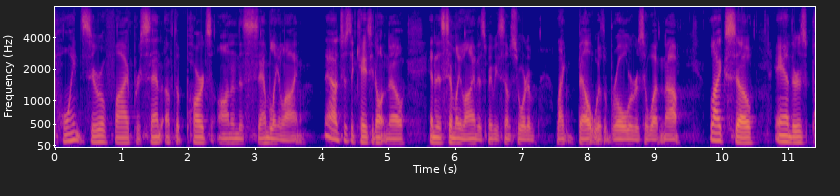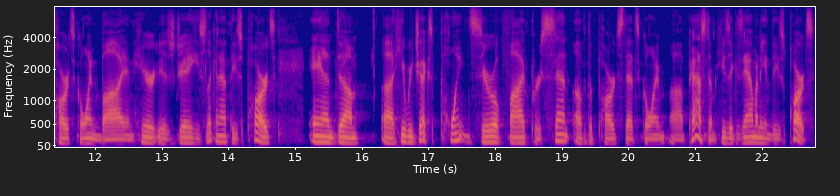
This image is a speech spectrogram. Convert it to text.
0.05% of the parts on an assembly line. Now, just in case you don't know, an assembly line is maybe some sort of like belt with rollers or whatnot, like so. And there's parts going by, and here is Jay. He's looking at these parts, and um, uh, he rejects 0.05% of the parts that's going uh, past him. He's examining these parts.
